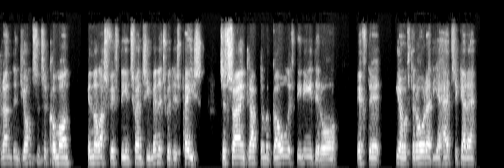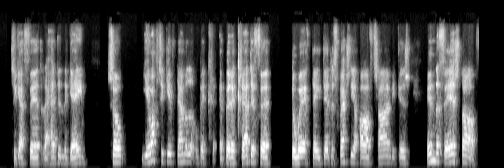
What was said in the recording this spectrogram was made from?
Brennan Johnson to come on in the last 15, 20 minutes with his pace to try and grab them a goal if they need it, or if they, you know, if they're already ahead to get a to get further ahead in the game. So you have to give them a little bit a bit of credit for the work they did, especially at half time, because in the first half,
